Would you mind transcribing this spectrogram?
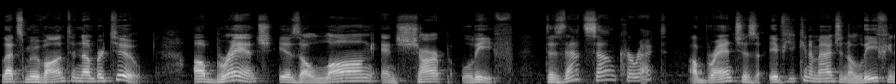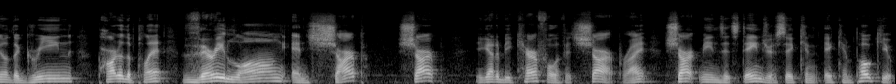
Let's move on to number two. A branch is a long and sharp leaf. Does that sound correct? A branch is, if you can imagine a leaf, you know, the green part of the plant, very long and sharp. Sharp. You got to be careful if it's sharp, right? Sharp means it's dangerous. It can it can poke you.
